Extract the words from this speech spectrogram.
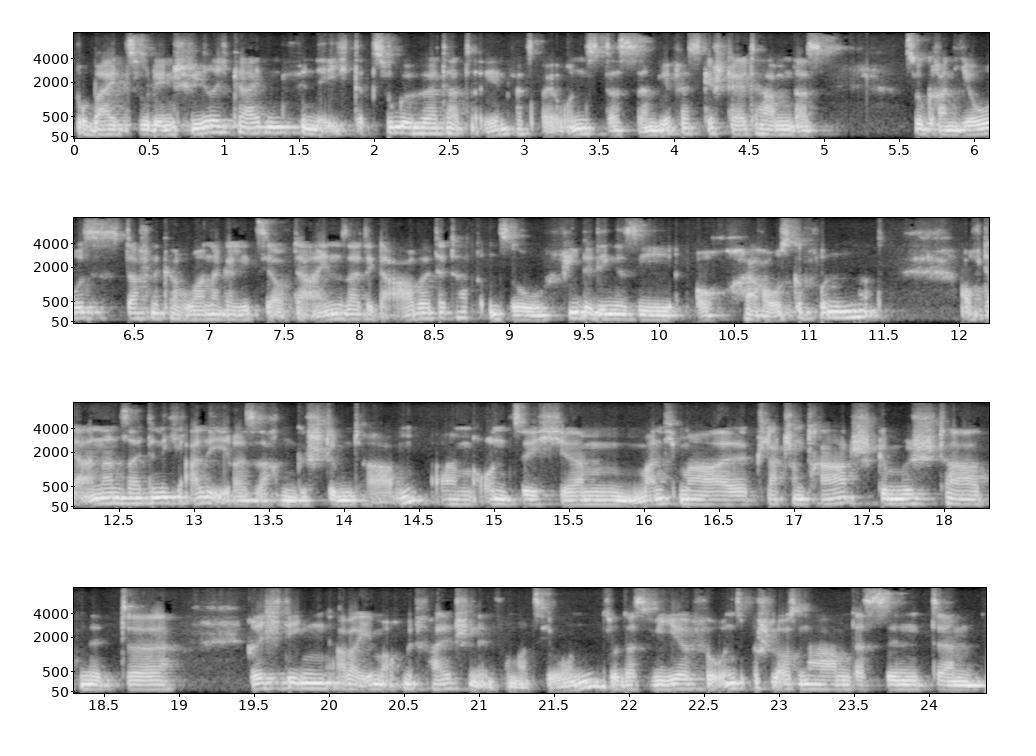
Wobei zu den Schwierigkeiten, finde ich, dazugehört hat, jedenfalls bei uns, dass wir festgestellt haben, dass so grandios Daphne Caruana Galizia auf der einen Seite gearbeitet hat und so viele Dinge sie auch herausgefunden hat, auf der anderen Seite nicht alle ihre Sachen gestimmt haben ähm, und sich ähm, manchmal Klatsch und Tratsch gemischt hat mit äh, richtigen, aber eben auch mit falschen Informationen, sodass wir für uns beschlossen haben, das sind ähm,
